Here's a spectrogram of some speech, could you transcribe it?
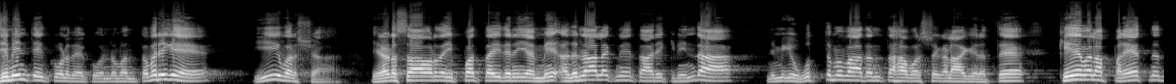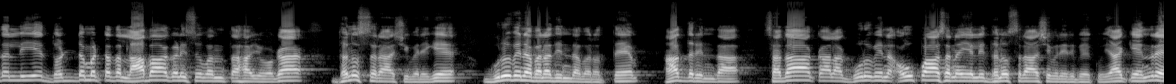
ಜಮೀನು ತೆಗೆದುಕೊಳ್ಬೇಕು ಅನ್ನುವಂಥವರಿಗೆ ಈ ವರ್ಷ ಎರಡು ಸಾವಿರದ ಇಪ್ಪತ್ತೈದನೆಯ ಮೇ ಹದಿನಾಲ್ಕನೇ ತಾರೀಕಿನಿಂದ ನಿಮಗೆ ಉತ್ತಮವಾದಂತಹ ವರ್ಷಗಳಾಗಿರುತ್ತೆ. ಕೇವಲ ಪ್ರಯತ್ನದಲ್ಲಿಯೇ ದೊಡ್ಡ ಮಟ್ಟದ ಲಾಭ ಗಳಿಸುವಂತಹ ಯೋಗ ಧನುಸ್ಸು ರಾಶಿವರಿಗೆ ಗುರುವಿನ ಬಲದಿಂದ ಬರುತ್ತೆ. ಆದ್ದರಿಂದ ಸದಾಕಾಲ ಗುರುವಿನ ಔಪಾಸನೆಯಲ್ಲಿ ಧನುಸ್ ರಾಶಿಯವರಿರಬೇಕು ಯಾಕೆ ಅಂದರೆ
